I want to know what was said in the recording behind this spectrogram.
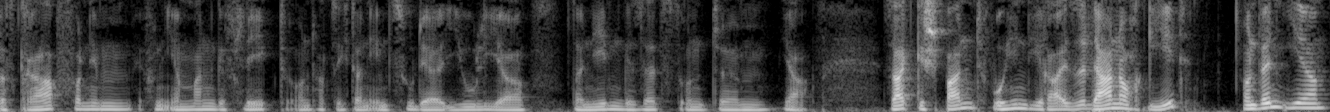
das Grab von, dem, von ihrem Mann gepflegt und hat sich dann eben zu der Julia daneben gesetzt. Und ähm, ja, seid gespannt, wohin die Reise da noch geht. Und wenn ihr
